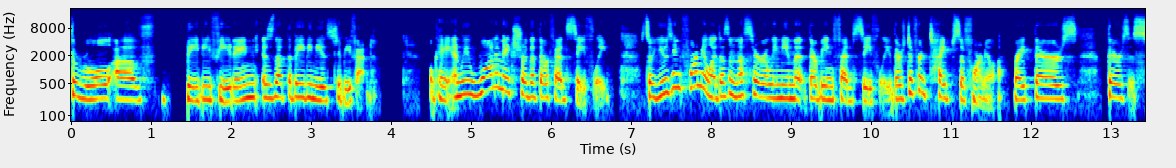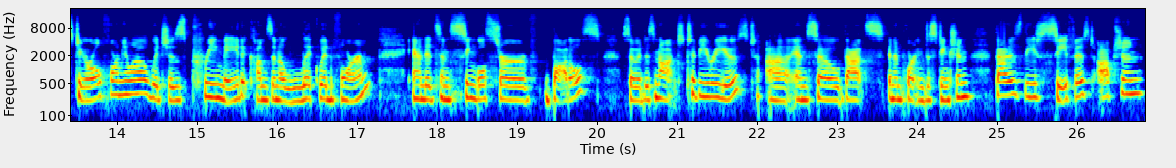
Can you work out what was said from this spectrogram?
the rule of baby feeding is that the baby needs to be fed. Okay, and we want to make sure that they're fed safely. So using formula doesn't necessarily mean that they're being fed safely. There's different types of formula, right? There's there's sterile formula, which is pre-made. It comes in a liquid form and it's in single serve bottles. So it is not to be reused. Uh, and so that's an important distinction. That is the safest option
